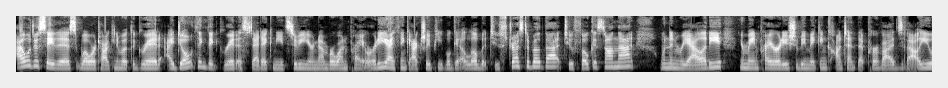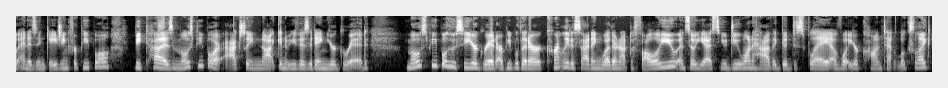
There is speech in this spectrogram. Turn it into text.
I will just say this while we're talking about the grid. I don't think that grid aesthetic needs to be your number one priority. I think actually people get a little bit too stressed about that, too focused on that, when in reality, your main priority should be making content that provides value and is engaging for people because most people are actually not going to be visiting your grid most people who see your grid are people that are currently deciding whether or not to follow you. And so, yes, you do want to have a good display of what your content looks like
